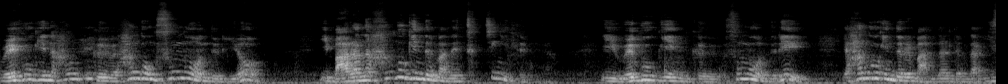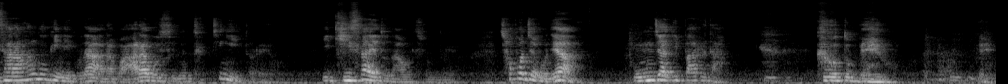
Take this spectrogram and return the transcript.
외국인 항, 그 항공 승무원들이요 이 말하는 한국인들만의 특징이 있답니다. 이 외국인 그 승무원들이 이 한국인들을 만날 때마다 이 사람 한국인이구나라고 알아볼 수 있는 특징이 있더래요. 이 기사에도 나올 정도예요. 첫 번째 뭐냐 동작이 빠르다. 그것도 매우. 네.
